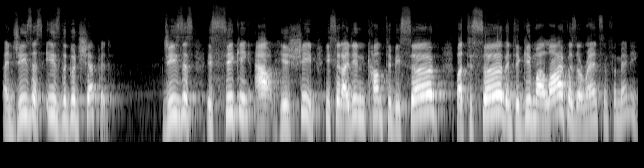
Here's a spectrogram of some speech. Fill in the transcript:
And Jesus is the good shepherd. Jesus is seeking out his sheep. He said, I didn't come to be served, but to serve and to give my life as a ransom for many.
